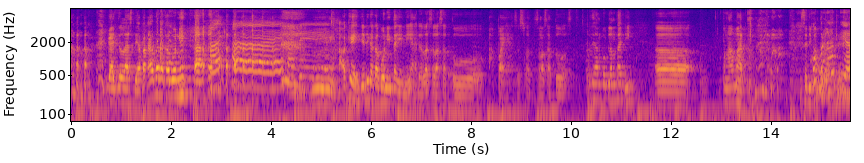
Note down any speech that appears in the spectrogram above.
Gak jelas deh. Apa kabar kakak Bonita? Hai hai hmm, oke. Okay, jadi kakak Bonita ini adalah salah satu apa ya sesuatu salah satu seperti yang gue bilang tadi uh, pengamat. Bisa dibilang Kok berat ya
